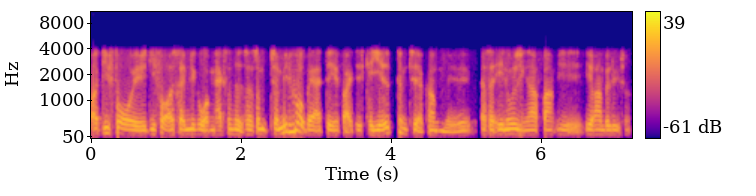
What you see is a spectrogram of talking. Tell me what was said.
Og de får, øh, de får også rimelig god opmærksomhed, så, som, så mit håb er, at det faktisk kan hjælpe dem til at komme øh, altså endnu længere frem i, i rampelyset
